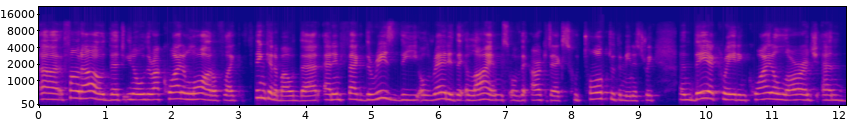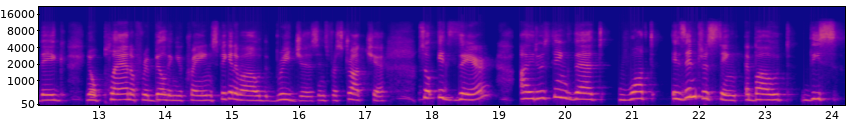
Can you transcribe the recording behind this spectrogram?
uh, found out that you know there are quite a lot of like thinking about that. And in fact there is the already the alliance of the architects who talk to the ministry and they are creating quite a large and big you know plan of rebuilding ukraine speaking about the bridges infrastructure. So it's there. I do think that what is interesting about this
